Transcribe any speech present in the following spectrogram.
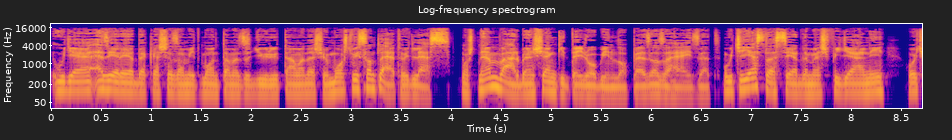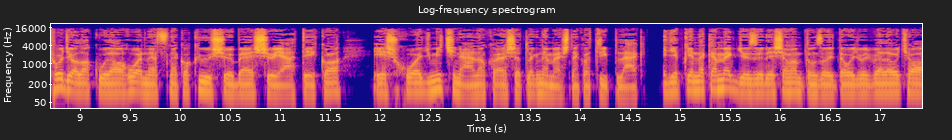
ugye ezért érdekes ez, amit mondtam, ez a gyűrű támadás, hogy most viszont lehet, hogy lesz. Most nem vár ben senkit egy Robin Lopez, az a helyzet. Úgyhogy ezt lesz érdemes figyelni, hogy hogy alakul a Hornetsnek a külső-belső játéka, és hogy mit csinálnak, ha esetleg nem esnek a triplák. Egyébként nekem meggyőződésem, nem tudom Zolita, hogy vagy vele, hogyha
